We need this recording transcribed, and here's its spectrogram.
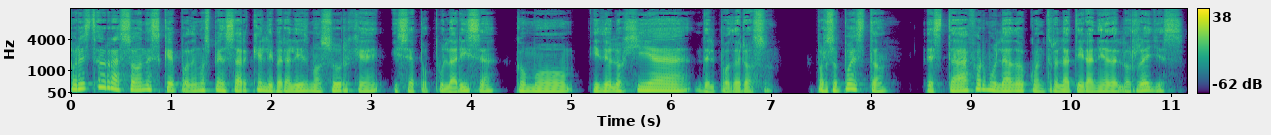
Por estas razones que podemos pensar que el liberalismo surge y se populariza como ideología del poderoso. Por supuesto, está formulado contra la tiranía de los reyes,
